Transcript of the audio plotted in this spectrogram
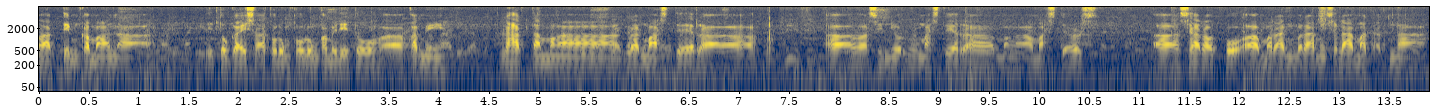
ah, team ka man, ah, ito guys, ah, tulong-tulong kami dito, ah, kami lahat ng mga grandmaster, ah, ah, senior grandmaster, ah, mga masters. Uh, shout out po, ah, maraming maraming salamat at na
